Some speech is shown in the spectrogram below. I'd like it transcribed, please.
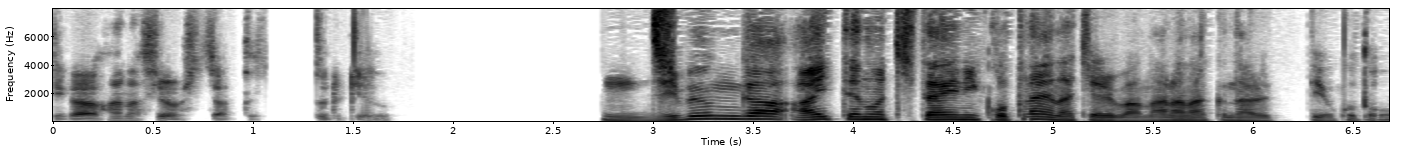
違う話をしちゃったりするけど。うん、自分が相手の期待に応えなければならなくなるっていうこと？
